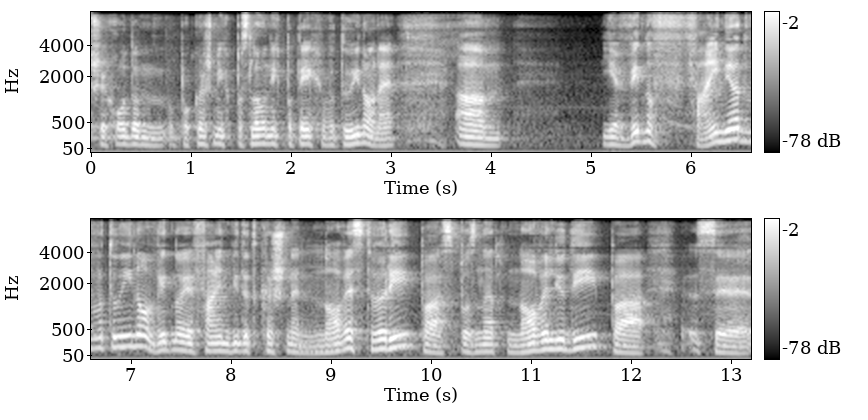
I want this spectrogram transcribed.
še hodim po kakšnih poslovnih poteh v tujino. Ne, um, je vedno fajn iti v tujino, vedno je fajn videti kakšne nove stvari, pa spoznati nove ljudi, pa se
